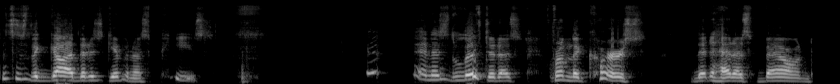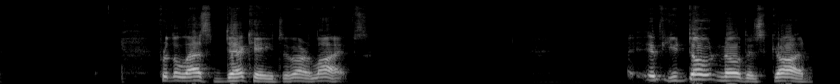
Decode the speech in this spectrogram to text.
This is the God that has given us peace and has lifted us from the curse that had us bound for the last decades of our lives if you don't know this God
